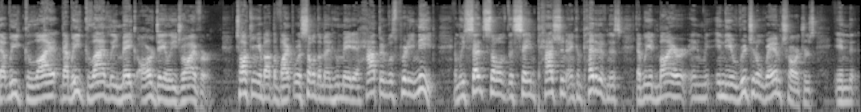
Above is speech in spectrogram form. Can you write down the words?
That we glad that we gladly make our daily driver talking about the Viper with some of the men who made it happen was pretty neat, and we sensed some of the same passion and competitiveness that we admire in, in the original Ram Chargers. In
